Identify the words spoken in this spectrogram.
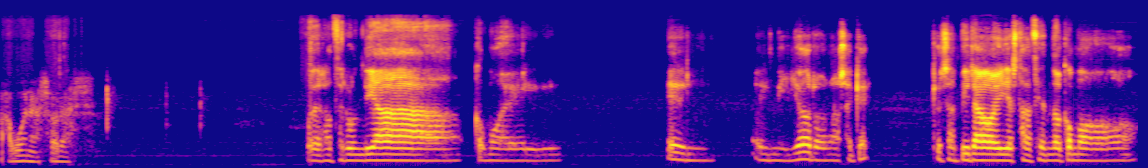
A buenas horas. Puedes hacer un día como el, el, el Millor o no sé qué, que se ha pirado y está haciendo como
